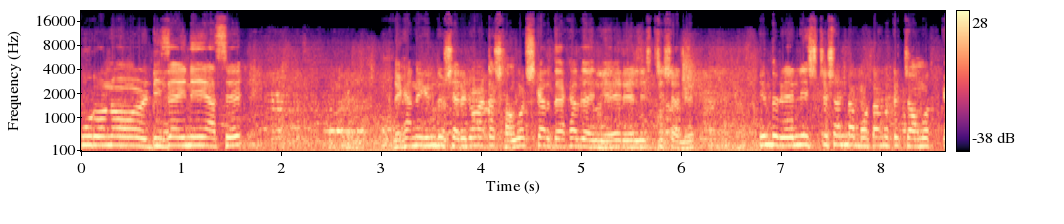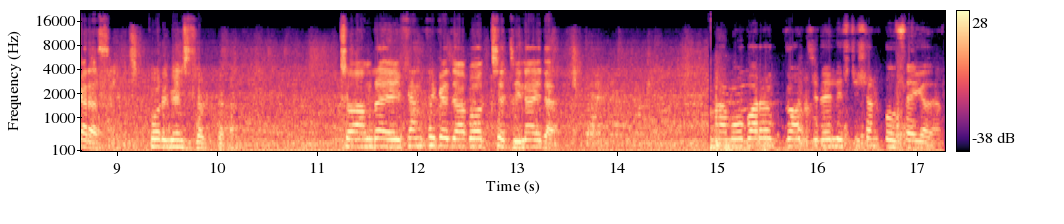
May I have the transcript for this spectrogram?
পুরনো ডিজাইনেই আছে। এখানে কিন্তু সেরকম একটা সংস্কার দেখা যায়নি এই রেল স্টেশনে। কিন্তু রেল স্টেশনটা মোটামুটি চমৎকার আছে, পরিবেশ দরকার তো আমরা এইখান থেকে যাব হচ্ছে ঝিনাইদা আমরা মোবারকগঞ্জ রেল স্টেশন পৌঁছে গেলাম।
